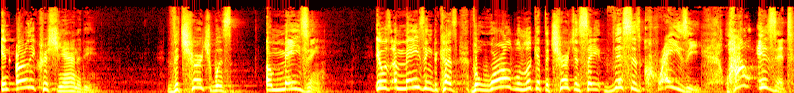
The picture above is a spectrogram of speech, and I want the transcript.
in early Christianity, the church was amazing. It was amazing because the world will look at the church and say, This is crazy. How is it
